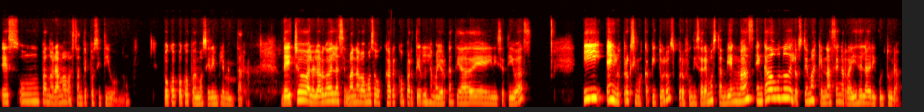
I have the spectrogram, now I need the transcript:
es un panorama bastante positivo, ¿no? Poco a poco podemos ir a implementarlo. De hecho, a lo largo de la semana vamos a buscar compartirles la mayor cantidad de iniciativas y en los próximos capítulos profundizaremos también más en cada uno de los temas que nacen a raíz de la agricultura,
